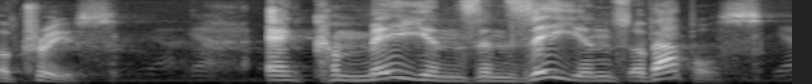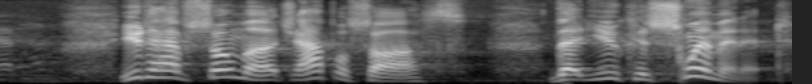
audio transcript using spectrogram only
of trees and chameleons and zillions of apples. You'd have so much applesauce that you could swim in it.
